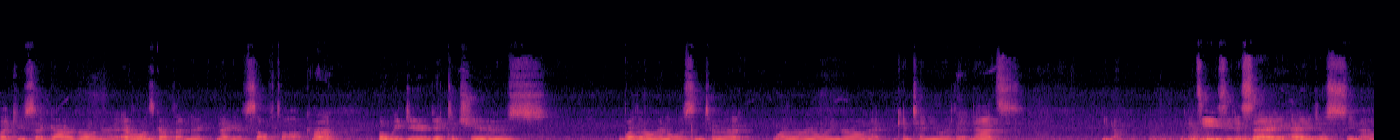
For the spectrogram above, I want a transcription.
like you said guy or girl in your head everyone's got that neg- negative self-talk Right. but we do get to choose whether we're going to listen to it whether we're going to linger on it continue with it now it's you know it's easy to say hey just you know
